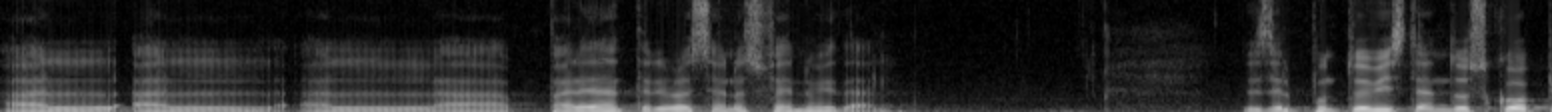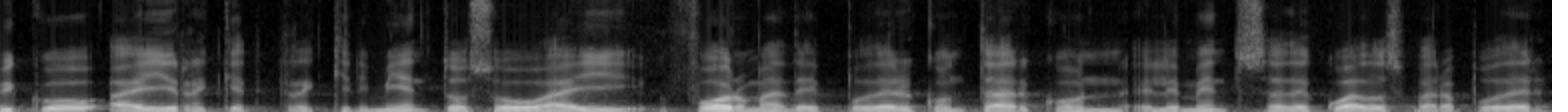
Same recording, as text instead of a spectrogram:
a la pared anterior del seno esfenoidal. Desde el punto de vista endoscópico hay requerimientos o hay forma de poder contar con elementos adecuados para poder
